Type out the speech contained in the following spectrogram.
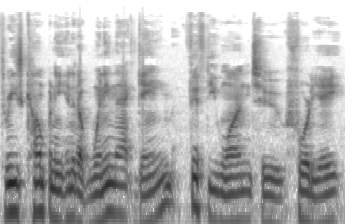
Threes Company ended up winning that game, 51 to 48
